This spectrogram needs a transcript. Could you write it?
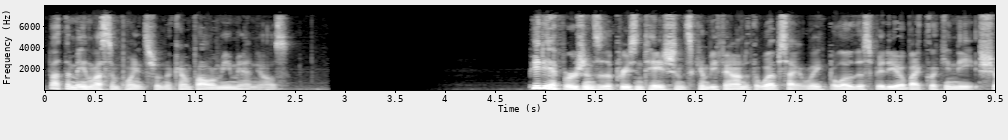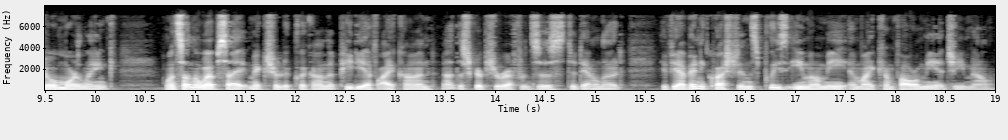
about the main lesson points from the Come Follow Me manuals. PDF versions of the presentations can be found at the website link below this video by clicking the Show More link. Once on the website, make sure to click on the PDF icon, not the scripture references, to download. If you have any questions, please email me at mycomefollowme at gmail.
